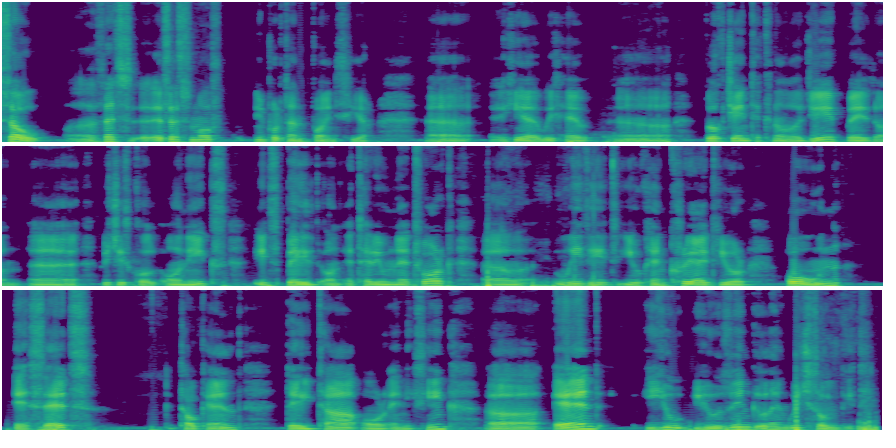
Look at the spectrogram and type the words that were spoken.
so uh, that's that's most important points here. Uh, here we have uh, blockchain technology based on uh, which is called Onyx. It's based on Ethereum network. Uh, with it, you can create your own assets, tokens, data, or anything, uh, and you using language solidity.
